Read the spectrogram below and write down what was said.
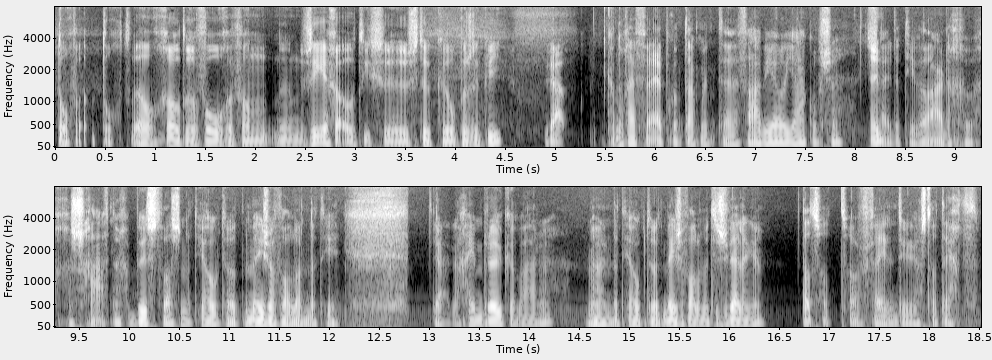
Toch wel, toch wel grotere gevolgen van een zeer chaotisch eh, stuk op een circuit. Ja. Ik had nog even app-contact met Fabio Jacobsen. Die En? zei dat hij wel aardig ge- geschaafd en gebust was. En dat hij hoopte dat het mee zou vallen. En dat hij, ja, er geen breuken waren. Maar dat hij hoopte dat het mee zou vallen met de zwellingen. Dat is altijd wel vervelend natuurlijk. Als dat echt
